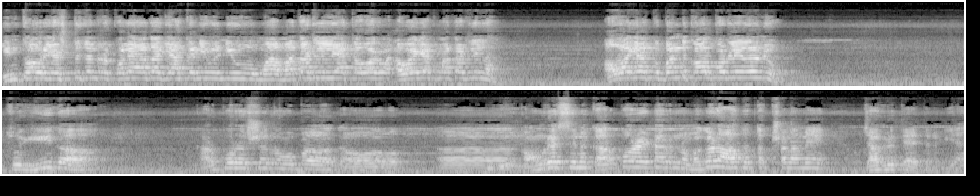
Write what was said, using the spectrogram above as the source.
ಇಂಥವ್ರು ಎಷ್ಟು ಜನರು ಕೊಲೆ ಆದಾಗ ಯಾಕೆ ನೀವು ನೀವು ಮಾತಾಡ್ಲಿಲ್ಲ ಯಾಕೆ? ಅವಾಗ ಅವಾಗ ಯಾಕೆ ಮಾತಾಡ್ಲಿಲ್ಲ? ಅವಾಗ ಯಾಕೆ ಬಂದು ಕಾಲ್ ಕೊಡಲಿಲ್ಲ ನೀವು? ಸೊ ಈಗ ಕಾರ್ಪೊರೇಷನ್ ಒಬ್ಬ ಕಾಂಗ್ರೆಸ್ಸಿನ ಕಾರ್ಪೊರೇಟರ್ನ ಮಗಳು ಆದ ತಕ್ಷಣನೇ ಜಾಗೃತಿ ಆಯ್ತು ನಿಮಗೆ.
